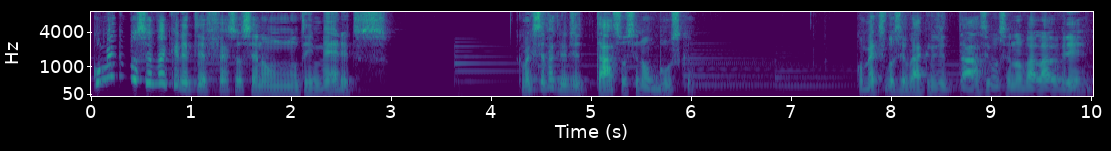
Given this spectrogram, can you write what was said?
Como é que você vai querer ter fé se você não, não tem méritos? Como é que você vai acreditar se você não busca? Como é que você vai acreditar se você não vai lá ver?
